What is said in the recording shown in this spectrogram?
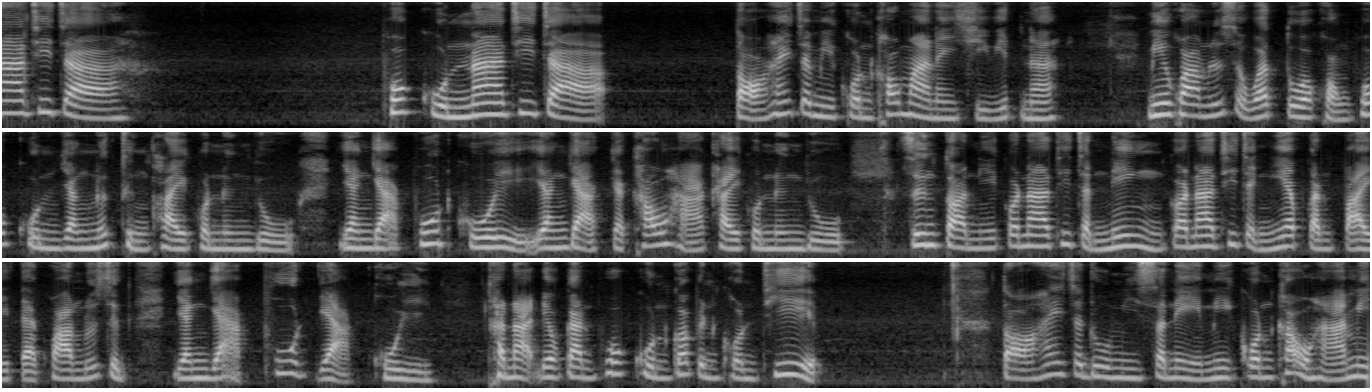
น่าที่จะ พวกคุณน่าที่จะต่อให้จะมีคนเข้ามาในชีวิตนะ มีความรู้สึกว่าตัวของพวกคุณยังนึกถึงใครคนหนึ่งอยู่ ยังอยากพูดคุย ยังอยากจะเข้าหาใครคนหนึ่งอยู่ ซึ่งตอนนี้ก็น่าที่จะนิ่ง ก็น่าที่จะเงียบกันไป แต่ความรู้สึกยังอยากพูดอยากคุย ขณะเดียวกันพวกคุณก็เป็นคนที่ ต่อให้จะดูมีเสน่ห์มีคนเข้าหามี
